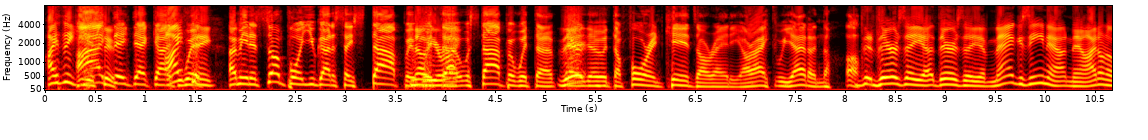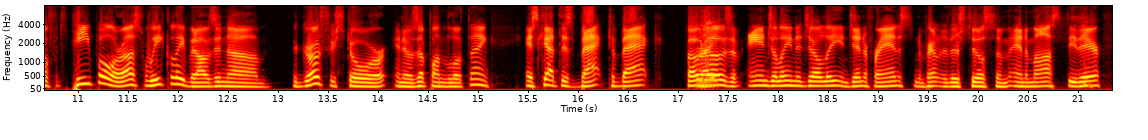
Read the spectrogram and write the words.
I think I too. think that guy's I whipped. think- I mean, at some point, you got to say, stop it No, with you're the, right. Stop it with the, There- uh, with the foreign kids already, all right? We had enough. Th- there's a uh, there's a magazine out now. I don't know if it's People or Us Weekly, but I was in um, the grocery store and it was up on the little thing. It's got this back-to-back photos of Angelina Jolie and Jennifer Aniston. Apparently, there's still some animosity there.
